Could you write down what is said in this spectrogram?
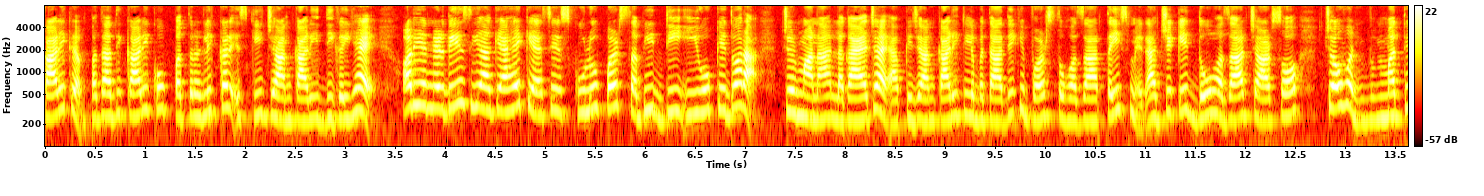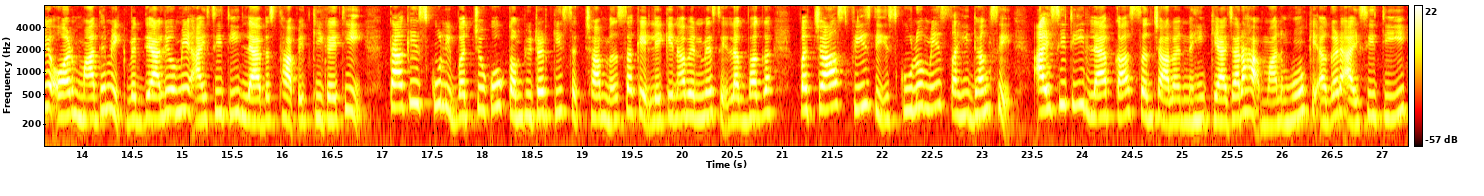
कार्यक्रम पदाधिकारी को पत्र लिखकर इसकी जानकारी दी गई है और यह निर्देश दिया गया है की ऐसे स्कूलों पर सभी डीईओ के द्वारा जुर्माना लगाया जाए। आपकी जानकारी के लिए बता दें कि वर्ष दो हज़ार तेईस में राज्य के दो हज़ार चार सौ चौवन मध्य और माध्यमिक विद्यालयों में आईसीटी लैब स्थापित की गई थी ताकि स्कूली बच्चों को कंप्यूटर की शिक्षा मिल सके। लेकिन अब इनमें से लगभग 50 फ़ीसदी स्कूलों में सही ढंग से आईसीटी लैब का संचालन नहीं किया जा रहा। मालूम हो कि अगर आईसीटी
